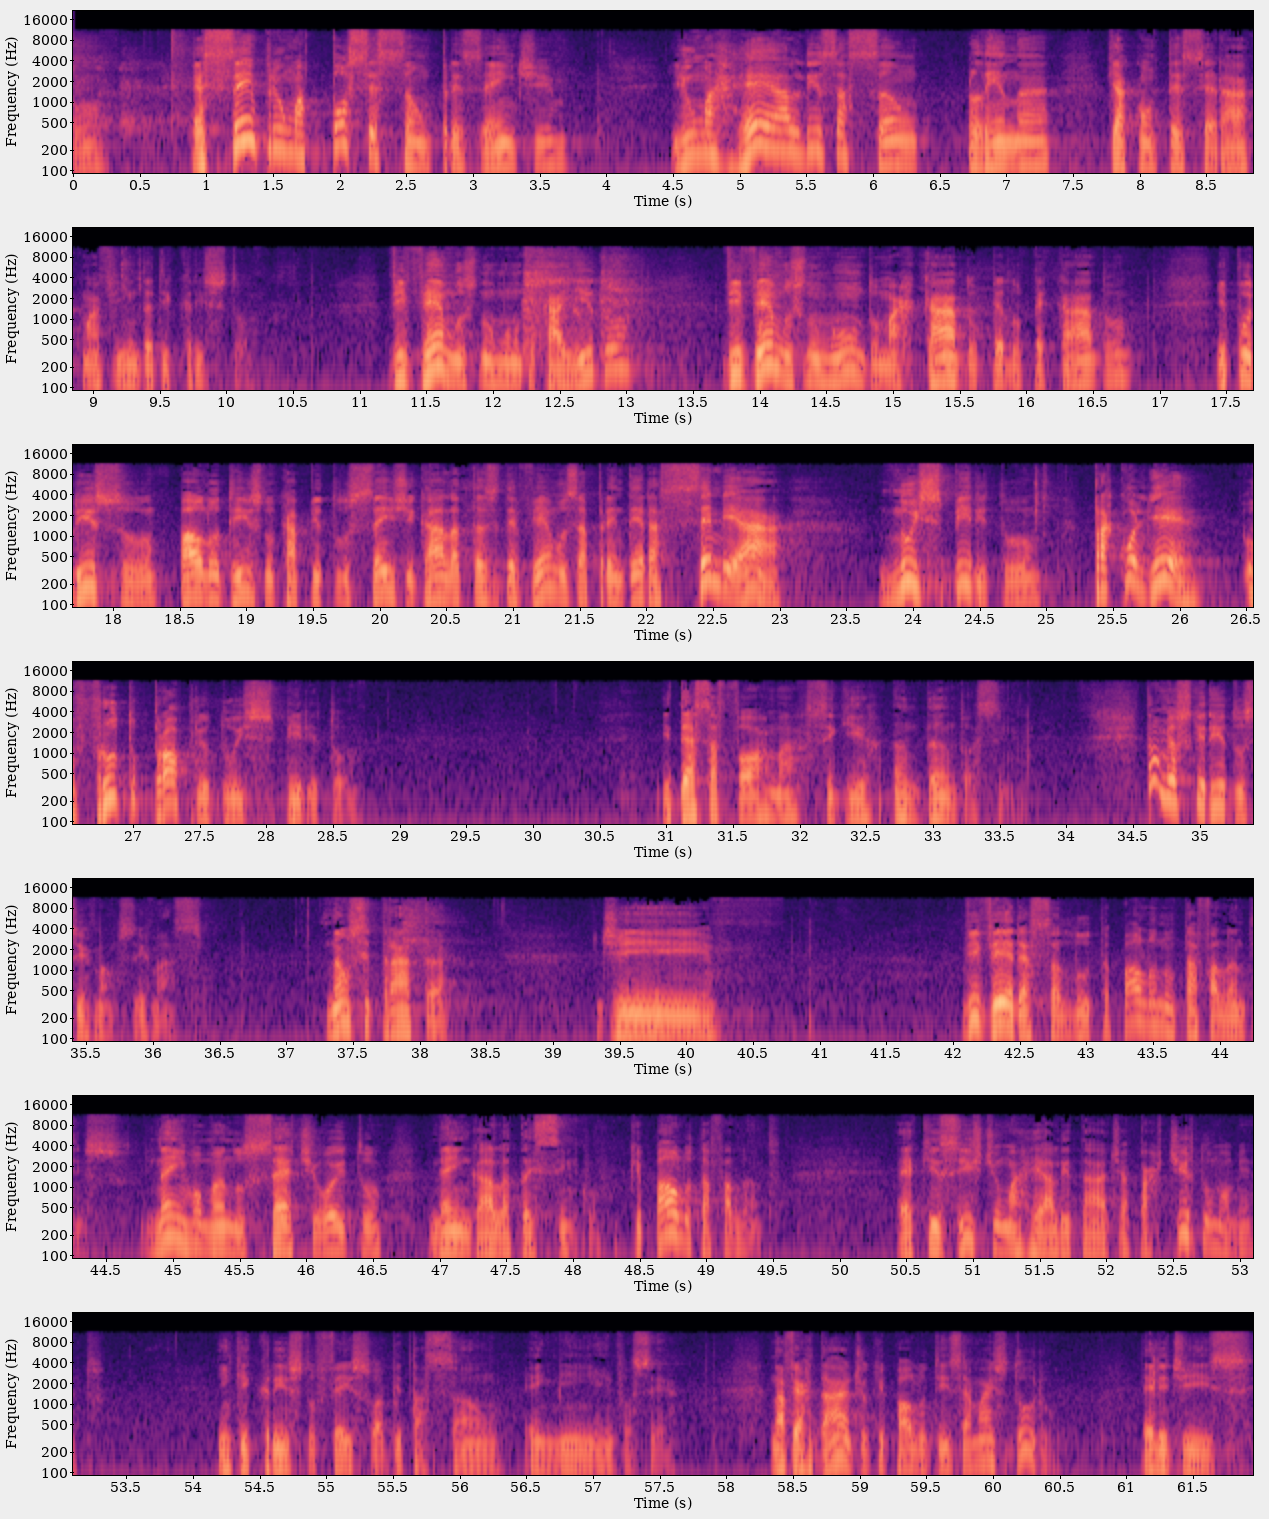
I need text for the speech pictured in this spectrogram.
é sempre uma possessão presente e uma realização plena que acontecerá com a vinda de Cristo. Vivemos num mundo caído, vivemos num mundo marcado pelo pecado, e por isso, Paulo diz no capítulo 6 de Gálatas: devemos aprender a semear no Espírito para colher o fruto próprio do Espírito. E dessa forma seguir andando assim. Então, meus queridos irmãos e irmãs, não se trata de viver essa luta. Paulo não está falando isso. Nem em Romanos 7, 8, nem em Gálatas 5. O que Paulo está falando é que existe uma realidade a partir do momento em que Cristo fez sua habitação em mim e em você. Na verdade, o que Paulo diz é mais duro. Ele diz:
